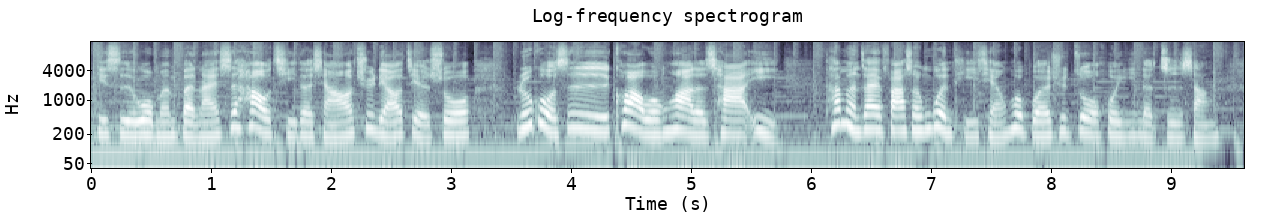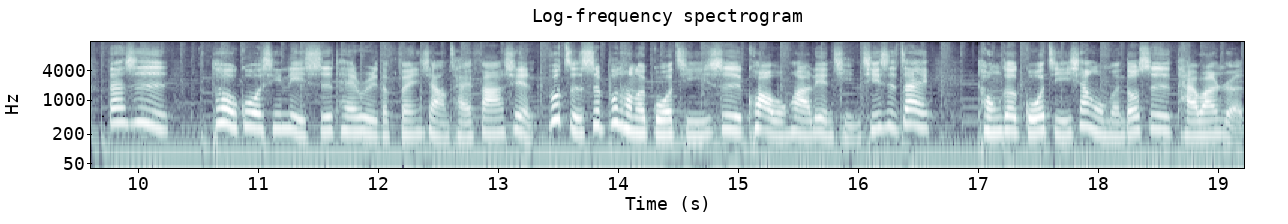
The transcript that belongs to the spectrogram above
其实我们本来是好奇的，想要去了解说，如果是跨文化的差异，他们在发生问题前会不会去做婚姻的智商？但是透过心理师 Terry 的分享，才发现不只是不同的国籍是跨文化恋情，其实在同个国籍，像我们都是台湾人，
